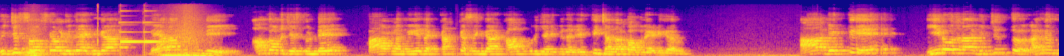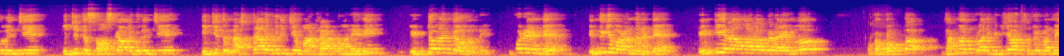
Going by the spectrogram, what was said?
విద్యుత్ సంస్కరణలకు వ్యతిరేకంగా వేలాది మంది ఆందోళన చేస్తుంటే వాళ్ళ మీద కర్కశంగా కాల్పులు జరిపిన వ్యక్తి చంద్రబాబు నాయుడు గారు. ఆ వ్యక్తి ఈ రోజున విద్యుత్ రంగం గురించి విద్యుత్ సంస్కరణ గురించి విద్యుత్ నష్టాల గురించి మాట్లాడటం అనేది విడ్డూరంగా ఉంది. ఇంకోటి ఏంటంటే ఎందుకు ఇవ్వడంటే ఎన్టీ రామారావు గారాయంలో ఒక గొప్ప థర్మల్ ప్రాజెక్ట్ విజయవాడ సమీపాన్ని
